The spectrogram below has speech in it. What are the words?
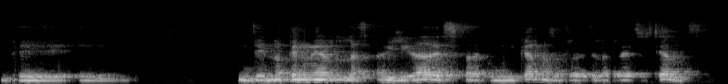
de de no tener las habilidades para comunicarnos a través de las redes sociales.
